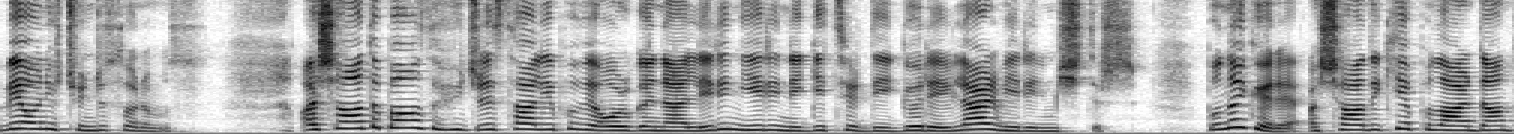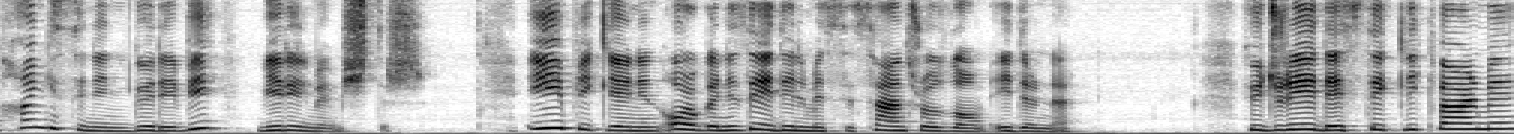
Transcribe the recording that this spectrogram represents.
Ve 13. sorumuz. Aşağıda bazı hücresel yapı ve organellerin yerine getirdiği görevler verilmiştir. Buna göre aşağıdaki yapılardan hangisinin görevi verilmemiştir? İ ipliklerinin organize edilmesi sentrozom Edirne. Hücreye desteklik verme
